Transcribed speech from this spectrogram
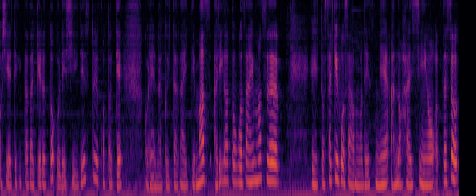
教えていただけると嬉しいですということでご連絡いただいてます。ありがとうございます。えーと、さきほさんもですねあの配信を私と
